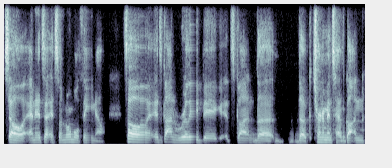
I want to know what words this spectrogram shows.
So and it's a it's a normal thing now. So it's gotten really big. It's gotten the the tournaments have gotten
